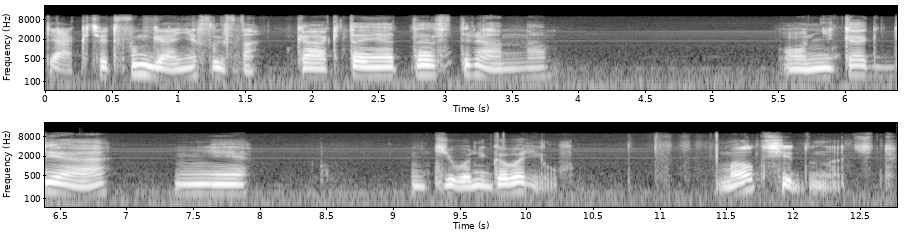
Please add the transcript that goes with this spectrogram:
Так, что-то фунга не слышно. Как-то это странно. Он никогда не... Ничего не говорил. Молчит, значит.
